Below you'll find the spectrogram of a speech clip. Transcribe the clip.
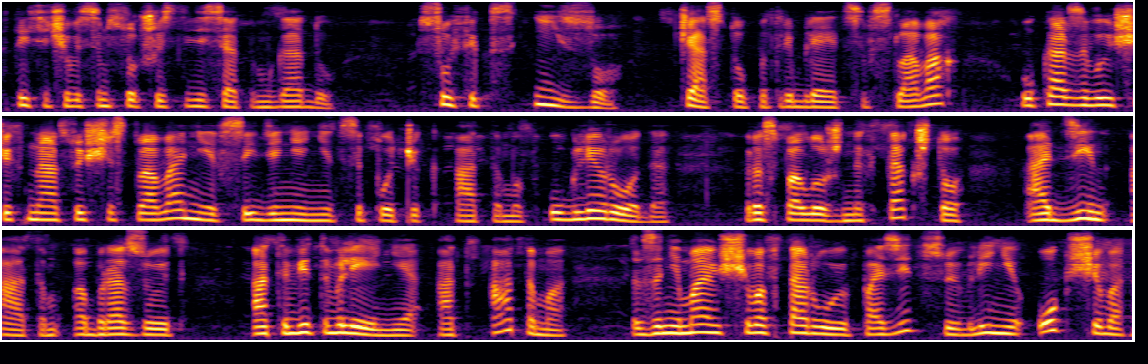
в 1860 году. Суффикс «изо» часто употребляется в словах, указывающих на существование в соединении цепочек атомов углерода, расположенных так, что один атом образует ответвление от атома, занимающего вторую позицию в линии общего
